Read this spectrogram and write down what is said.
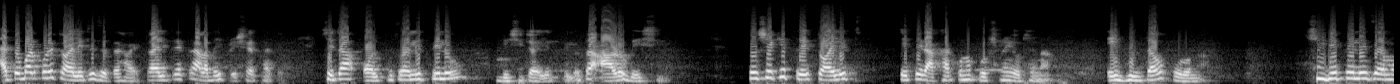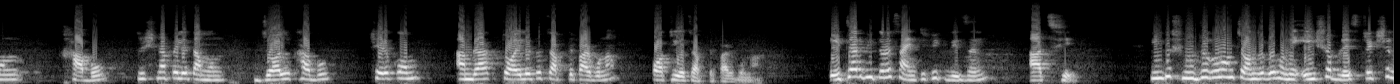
এতবার করে টয়লেটে যেতে হয়। টয়লেটে একটা আলাদাই প্রেশার থাকে। সেটা অল্প টয়লেট পেলেও, বেশি টয়লেট পেলেও, তা আরও বেশি। তো সেক্ষেত্রে টয়লেট চেপে রাখার কোনো প্রশ্নই ওঠে না। এই ভুলটাও করো না। খিদে পেলে যেমন খাব, তৃষ্ণা পেলে তেমন জল খাব সেরকম আমরা টয়লেটও চাপতে পারব না পটিও চাপতে পারব না। এটার ভিতরে সাইন্টিফিক রিজন আছে। কিন্তু সূর্যগ্রহণ, চন্দ্রগ্রহণে এইসব রেস্ট্রিকশন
